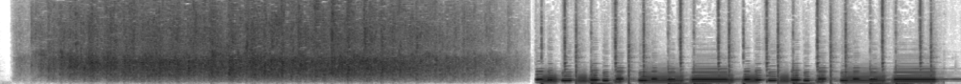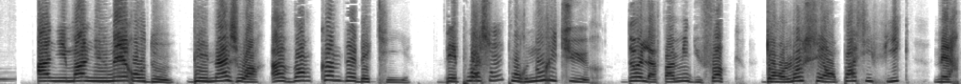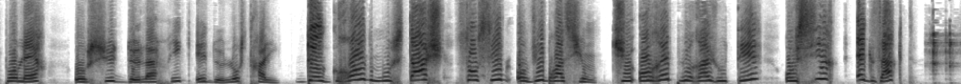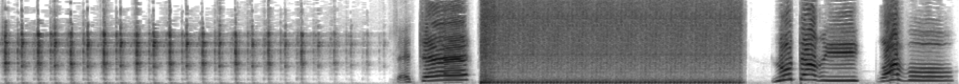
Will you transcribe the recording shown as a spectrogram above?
Animal numéro 2. Des nageoires avant comme des béquilles. Des poissons pour nourriture. De la famille du phoque. Dans l'océan Pacifique, mer polaire, au sud de l'Afrique et de l'Australie. De grandes moustaches sensibles aux vibrations. Tu aurais pu rajouter aussi exact. C'était l'Otari. Bravo.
